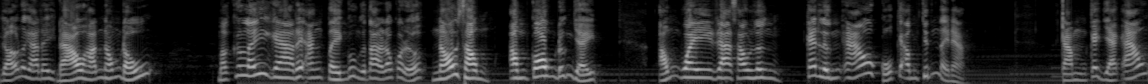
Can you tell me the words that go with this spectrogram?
gỡ nó ra đi. Đạo hạnh không đủ mà cứ lấy ra để ăn tiền của người ta là đâu có được. Nói xong, ông côn đứng dậy. Ổng quay ra sau lưng cái lưng áo của cái ông chính này nè. Cầm cái vạt áo,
